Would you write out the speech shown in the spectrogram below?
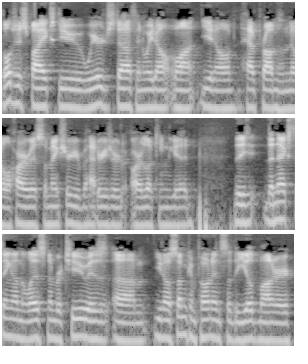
voltage spikes do weird stuff, and we don't want, you know, have problems in the middle of harvest. So make sure your batteries are, are looking good. The the next thing on the list, number two, is um, you know some components of the yield monitor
